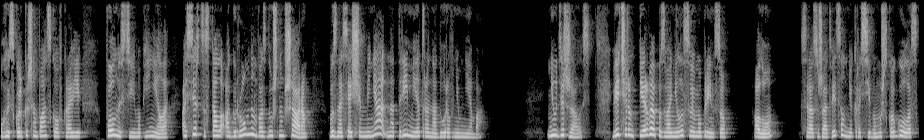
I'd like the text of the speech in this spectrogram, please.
Ой, сколько шампанского в крови. Полностью им опьянела а сердце стало огромным воздушным шаром, возносящим меня на три метра над уровнем неба. Не удержалась. Вечером первая позвонила своему принцу. «Алло?» Сразу же ответил мне красивый мужской голос.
